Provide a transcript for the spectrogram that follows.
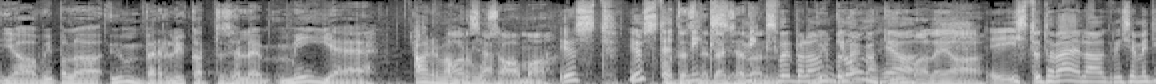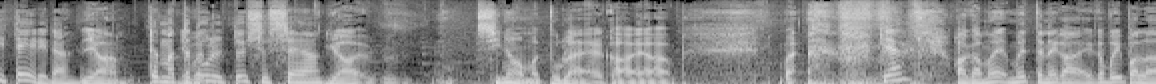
ja võib-olla ümber lükata selle meie arvamuse. arusaama. just, just, et Kuidas miks, miks võib-olla ongi väga hea, hea istuda väelaagris ja mediteerida. tõmmata ja tuld tussusse ja. ja sina oma tulega ja ma aga ma mõtlen, ega, ega võib-olla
